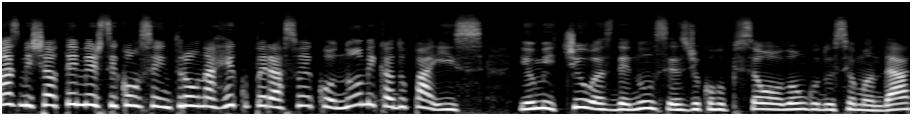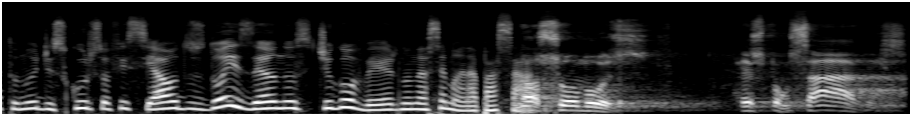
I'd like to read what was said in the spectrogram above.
Mas Michel Temer se concentrou na recuperação econômica do país e omitiu as denúncias de corrupção ao longo do seu mandato no discurso oficial dos dois anos de governo na semana passada. Nós somos responsáveis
